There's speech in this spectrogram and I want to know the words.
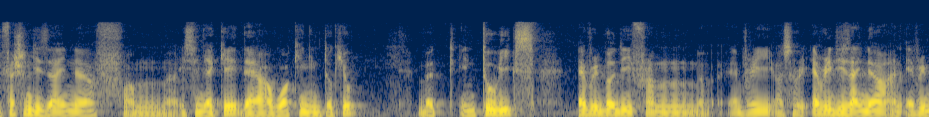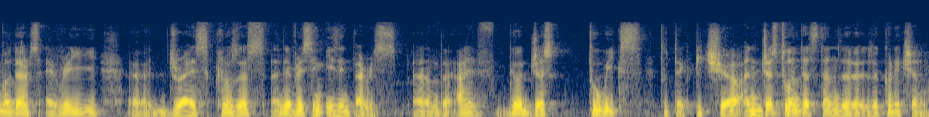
fashion designer from uh, Issey Miyake they are working in Tokyo, but in two weeks everybody from every oh, sorry every designer and every models every uh, dress clothes and everything is in paris. And i've got just two weeks to take picture and just to understand the, the collection.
